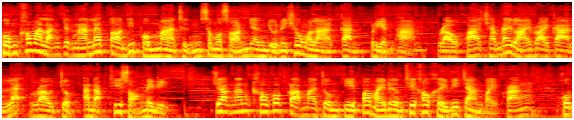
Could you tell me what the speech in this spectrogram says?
ผมเข้ามาหลังจากนั้น และตอนที่ผมมาถึงสโมสรยังอยู่ในช่วงเวลาการเปลี่ยนผ่าน เราคว้าแชมป์ได้หลายรายการ และเราจบอันดับที่ 2 ในลีกจากนั้นเขาก็กลับมาโจมตีเป้าหมายเดิมที่เขาเคยวิจารณ์บ่อยครั้ง ผม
